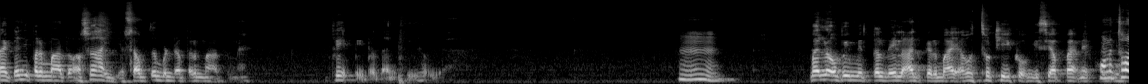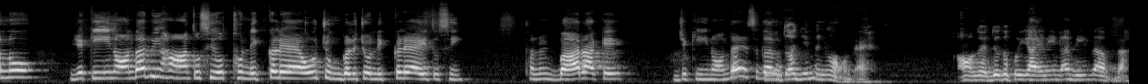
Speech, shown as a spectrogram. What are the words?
ਮੈਂ ਕਹਿੰਦੀ ਪਰਮਾਤਮਾ ਸਹਾਈ ਹੈ ਸਭ ਤੋਂ ਵੱਡਾ ਪਰਮਾਤਮਾ ਹੈ। ਫਿਰ ਵੀ ਪਤਾ ਨਹੀਂ ਕੀ ਹੋ ਗਿਆ। ਹੂੰ। ਪਹਿਲਾਂ ਵੀ ਮਿੱਤਲ ਦੇ ਇਲਾਜ ਕਰਵਾਇਆ ਉੱਥੋਂ ਠੀਕ ਹੋ ਗਈ ਸੀ ਆਪਾਂ ਨੇ। ਹੁਣ ਤੁਹਾਨੂੰ ਯਕੀਨ ਆਉਂਦਾ ਵੀ ਹਾਂ ਤੁਸੀਂ ਉੱਥੋਂ ਨਿਕਲਿਆ ਉਹ ਚੁੰਗਲ ਚੋਂ ਨਿਕਲਿਆ ਆਏ ਤੁਸੀਂ? ਤੁਹਾਨੂੰ ਬਾਹਰ ਆ ਕੇ ਯਕੀਨ ਆਉਂਦਾ ਇਸ ਗੱਲ ਤਾਂ ਜੀ ਮੈਨੂੰ ਆਉਂਦਾ ਹੈ। ਆਉਂਦਾ। ਜਦੋਂ ਕੋਈ ਆਇਆ ਨਹੀਂ ਨਾ ਦੀਦਾ ਆਪਦਾ।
